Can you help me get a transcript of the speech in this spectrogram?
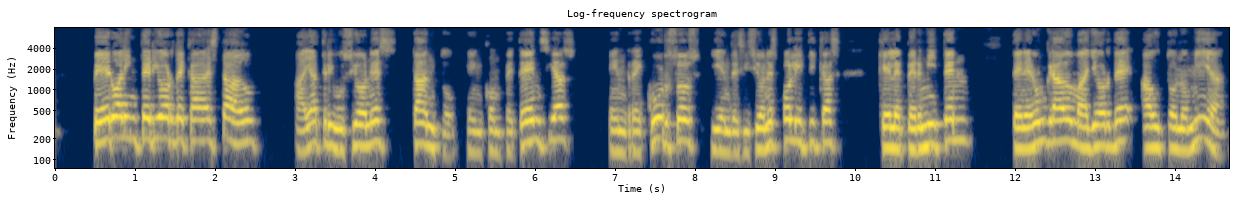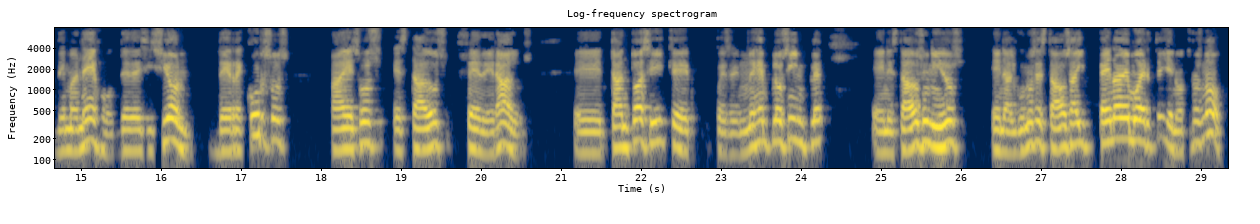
pero al interior de cada estado hay atribuciones tanto en competencias, en recursos y en decisiones políticas que le permiten tener un grado mayor de autonomía, de manejo, de decisión, de recursos a esos estados federados. Eh, tanto así que, pues en un ejemplo simple, en Estados Unidos, en algunos estados hay pena de muerte y en otros no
